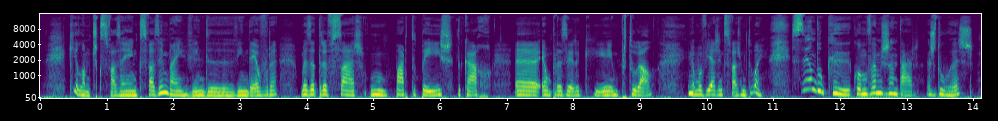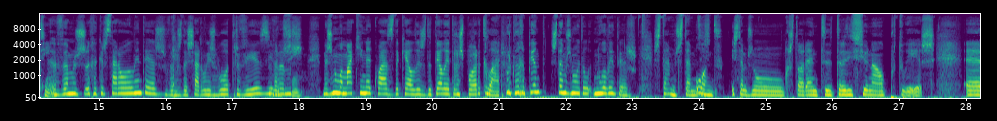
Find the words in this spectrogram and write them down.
Quilómetros que se fazem, que se fazem bem. Vim de, vim de Évora, mas atravessar um parte do país de carro uh, é um prazer aqui em Portugal. É uma viagem que se faz muito bem. Sendo que, como vamos jantar as duas, Sim. vamos regressar ao Alentejo. Vamos deixar Lisboa outra vez e Vamos, vamos. Mas numa máquina quase daquelas de teletransporte. Claro. Porque de repente estamos no, no Alentejo. Estamos, estamos. Onde? est- Estamos num restaurante tradicional português,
